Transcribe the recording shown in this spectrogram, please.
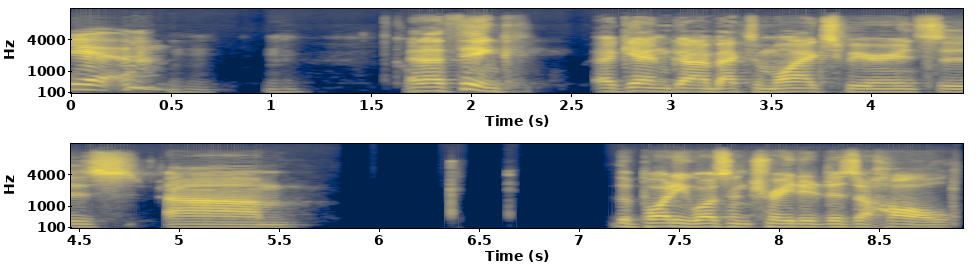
yeah. And I think again, going back to my experiences, um, the body wasn't treated as a whole;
